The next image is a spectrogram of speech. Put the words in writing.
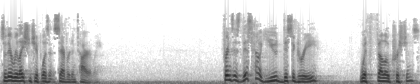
So their relationship wasn't severed entirely. Friends, is this how you disagree with fellow Christians?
